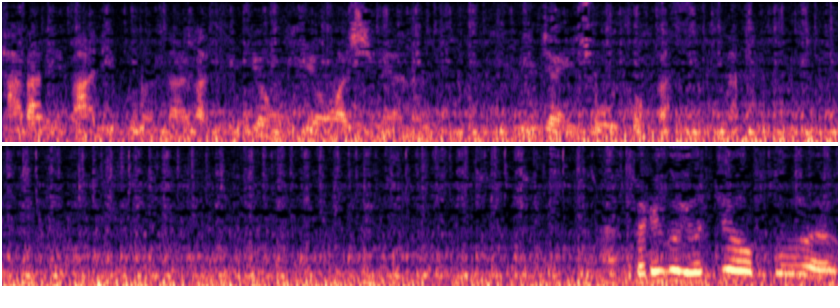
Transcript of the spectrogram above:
바람이 많이 부는 날 같은 경우 이용하시면 굉장히 좋을 것 같습니다. 아, 그리고 이쪽 그,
